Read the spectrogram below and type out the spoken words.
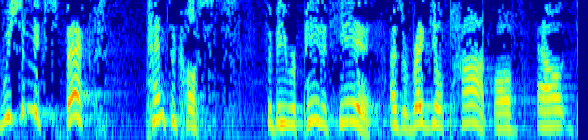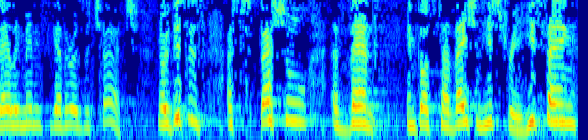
we shouldn't expect Pentecost to be repeated here as a regular part of our daily meeting together as a church. No, this is a special event in God's salvation history. He's saying,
